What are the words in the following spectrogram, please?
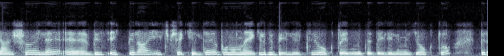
Yani şöyle e, biz ilk bir ay hiçbir şekilde bununla ilgili bir belirti yoktu. Elimizde delilimiz yoktu. Bir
